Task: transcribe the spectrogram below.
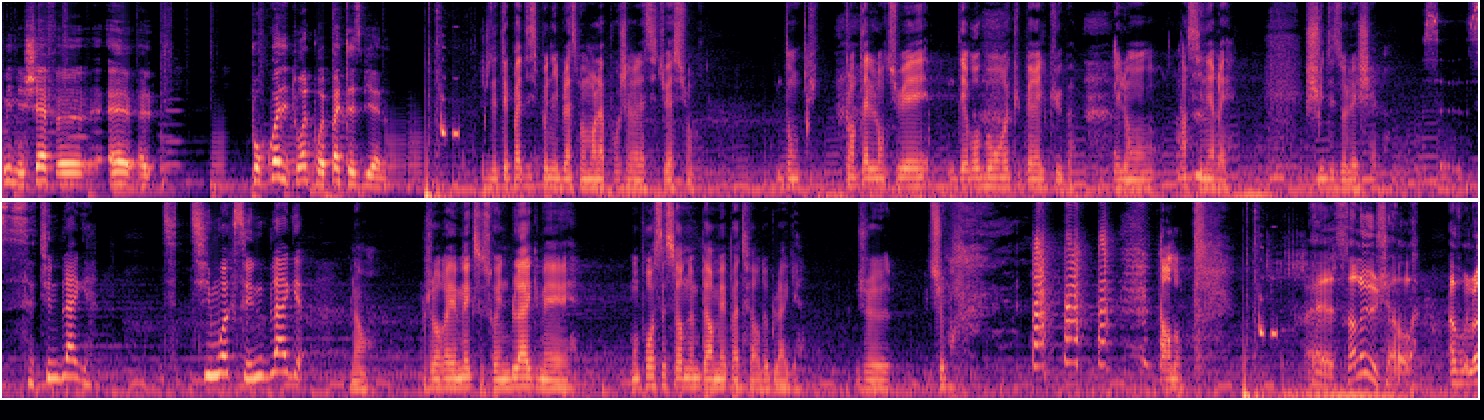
Oui, mais chef, euh, elle- elle- pourquoi des tourelles pourraient pas être lesbiennes? Je n'étais pas disponible à ce moment-là pour gérer la situation. Donc, quand elles l'ont tué, des robots ont récupéré le cube et l'ont incinéré. Je suis désolé, Shell. C'est- une blague. Dis-moi que c'est une blague. Non. J'aurais aimé que ce soit une blague, mais mon processeur ne me permet pas de faire de blagues. Je... Je... Pardon. Eh, salut, Shell. Avoue-le,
